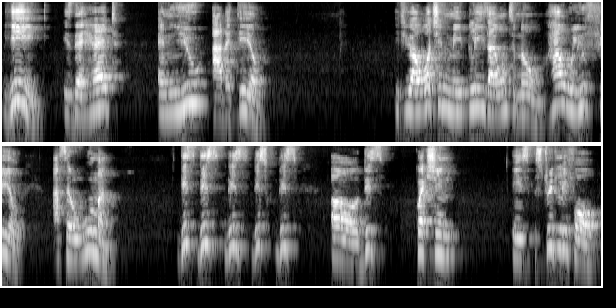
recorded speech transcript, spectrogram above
he is the head and you are the tail? If you are watching me, please, I want to know how will you feel as a woman? This this this this this uh this question is strictly for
